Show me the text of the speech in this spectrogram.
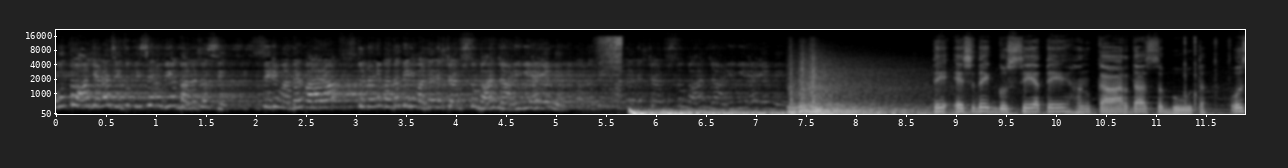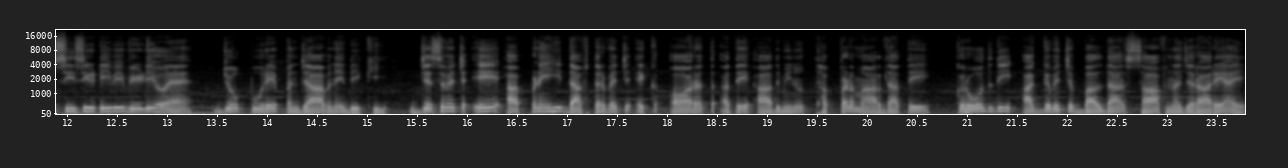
ਉਹ ਤਾਂ ਆ ਜਿਹੜਾ ਜੇ ਤੂੰ ਕਿਸੇ ਨੂੰ ਵੀ ਇਹ ਗੱਲ ਦੱਸੇ, ਤੇਰੀ ਮਦਰ ਬਾਹਰ ਆ ਤੇ ਉਹਨਾਂ ਨੇ ਪਤਾ ਤੇਰੀ ਮਦਰ ਇਸ ਚਰਚ ਤੋਂ ਬਾਹਰ ਜਾਣੀ ਵੀ ਹੈ ਜਾਂ ਨਹੀਂ। ਨਹੀਂ ਇਸ ਦੇ ਗੁੱਸੇ ਅਤੇ ਹੰਕਾਰ ਦਾ ਸਬੂਤ, ਉਹ ਸੀਸੀਟੀਵੀ ਵੀਡੀਓ ਹੈ ਜੋ ਪੂਰੇ ਪੰਜਾਬ ਨੇ ਦੇਖੀ, ਜਿਸ ਵਿੱਚ ਇਹ ਆਪਣੇ ਹੀ ਦਫ਼ਤਰ ਵਿੱਚ ਇੱਕ ਔਰਤ ਅਤੇ ਆਦਮੀ ਨੂੰ ਥੱਪੜ ਮਾਰਦਾ ਤੇ ਕ੍ਰੋਧ ਦੀ ਅੱਗ ਵਿੱਚ ਬਲਦਾ ਸਾਫ਼ ਨਜ਼ਰ ਆ ਰਿਹਾ ਹੈ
